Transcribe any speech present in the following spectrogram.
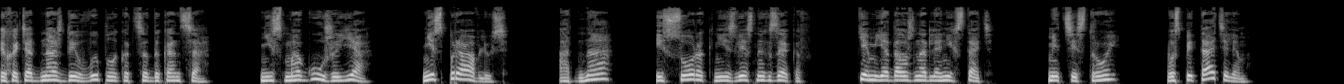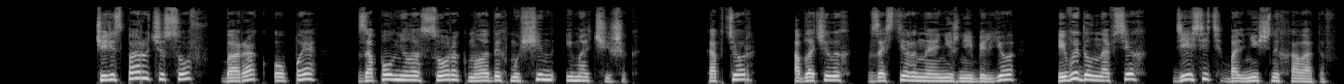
и хоть однажды выплакаться до конца. Не смогу же я. Не справлюсь. Одна и сорок неизвестных зэков. Кем я должна для них стать? Медсестрой? Воспитателем? Через пару часов барак ОП заполнила сорок молодых мужчин и мальчишек. Коптер облачил их в застиранное нижнее белье и выдал на всех десять больничных халатов.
